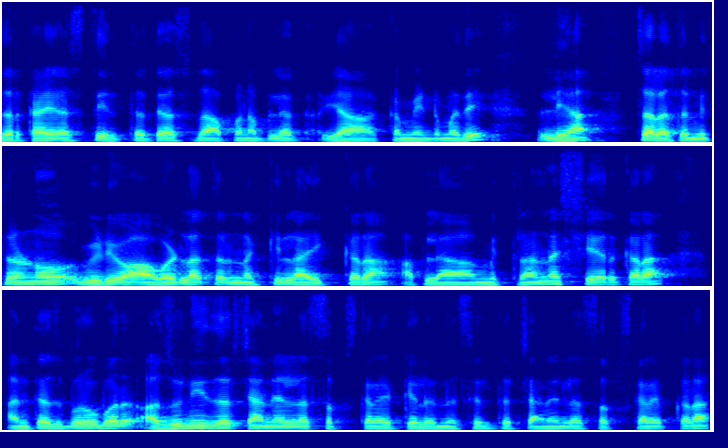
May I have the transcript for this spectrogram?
जर काही असतील तर त्यासुद्धा आपण आपल्या या कमेंटमध्ये लिहा. चला तर मित्रांनो व्हिडिओ आवडला तर नक्की लाईक करा आपल्या मित्रांना शेअर करा. आणि त्याचबरोबर अजूनही जर चॅनलला सबस्क्राईब केलं नसेल तर चॅनलला सबस्क्राईब करा.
